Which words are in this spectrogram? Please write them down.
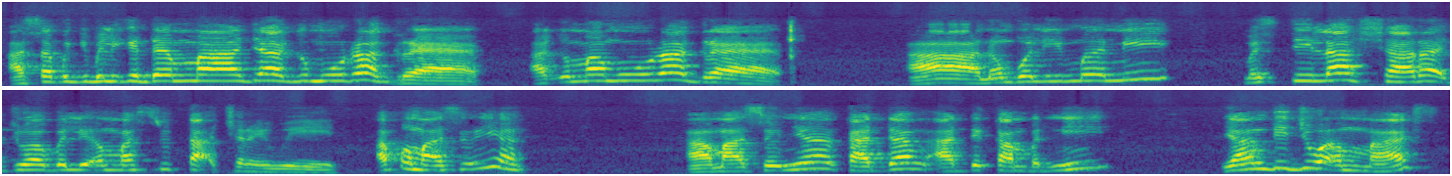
Asal pergi beli kedai mah je harga murah grab. Harga mah murah grab. Ha, nombor lima ni mestilah syarat jual beli emas tu tak cerewet. Apa maksudnya? Ha, maksudnya kadang ada company yang dijual emas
